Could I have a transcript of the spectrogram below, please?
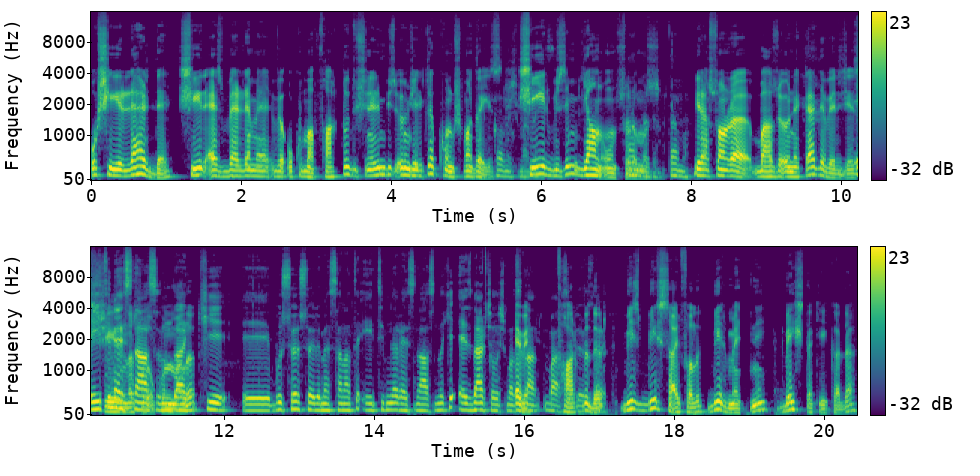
o şiirler de şiir ezberleme ve okuma farklı düşünelim. Biz öncelikle konuşmadayız. konuşmadayız. Şiir bizim yan unsurumuz. Anladım, tamam. Biraz sonra bazı örnekler de vereceğiz. Eğitim Şiir esnasındaki e, bu söz söyleme sanatı eğitimler esnasındaki ezber çalışmasından evet, bahsediyoruz. Farklıdır. Evet. Biz bir sayfalık bir metni beş dakikada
